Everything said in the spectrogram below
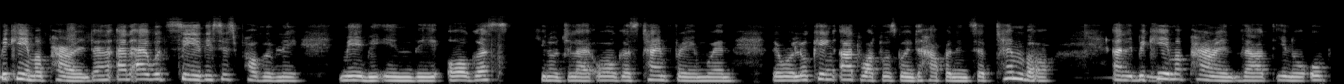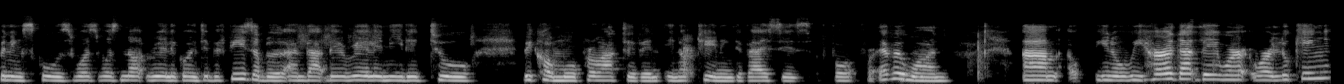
became apparent. And, and I would say this is probably maybe in the August you know July August timeframe when they were looking at what was going to happen in September and it became apparent that you know opening schools was was not really going to be feasible and that they really needed to become more proactive in in obtaining devices for for everyone. Um, you know we heard that they were were looking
